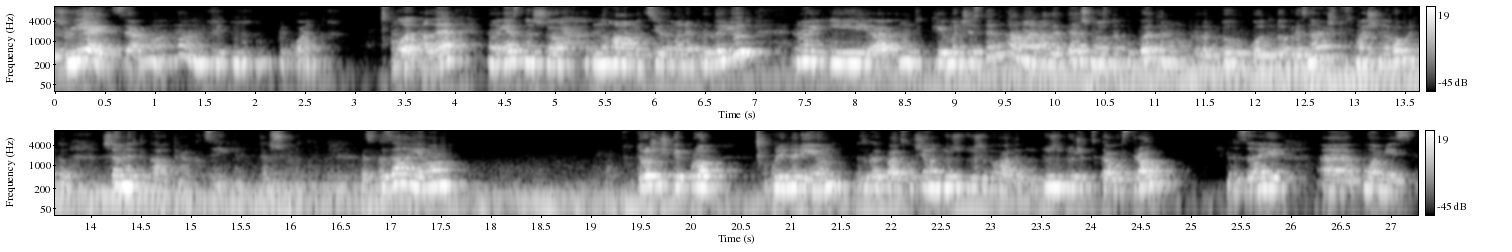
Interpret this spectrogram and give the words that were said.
жується. Ну, прикольно. От, але ну, ясно, що ногами цілими не продають. Ну і е, ну, такими частинками, але теж можна купити. Ну, наприклад, того, кого ти добре знаєш, хто смачно робить, то ще в них така атракція є. Так що от, розказала я вам трошечки про кулінарію закарпатську, ще вона дуже-дуже багато. Тут дуже-дуже цікавих страв. Взагалі е, помість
